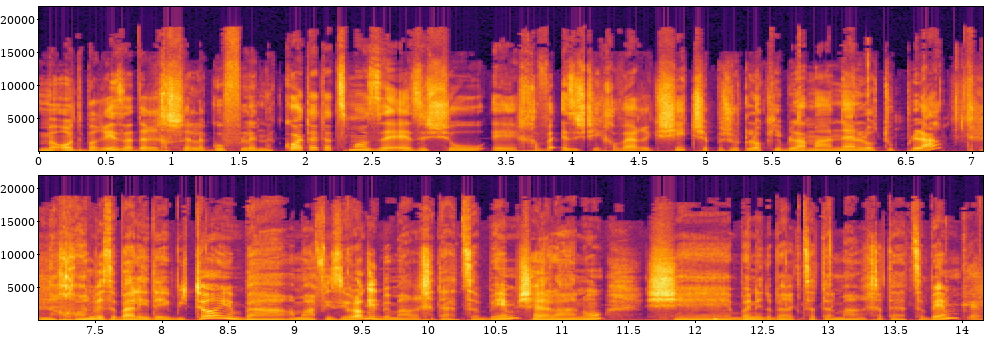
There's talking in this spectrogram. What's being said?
מאוד בריא, זה הדרך של הגוף לנקות את עצמו, זה איזשהו, אה, חו... איזושהי חוויה רגשית שפשוט לא קיבלה מענה, לא טופלה. נכון, וזה בא לידי ביטוי ברמה הפיזיולוגית, במערכת העצבים שלנו, שבואי נדבר קצת על מערכת העצבים. כן.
